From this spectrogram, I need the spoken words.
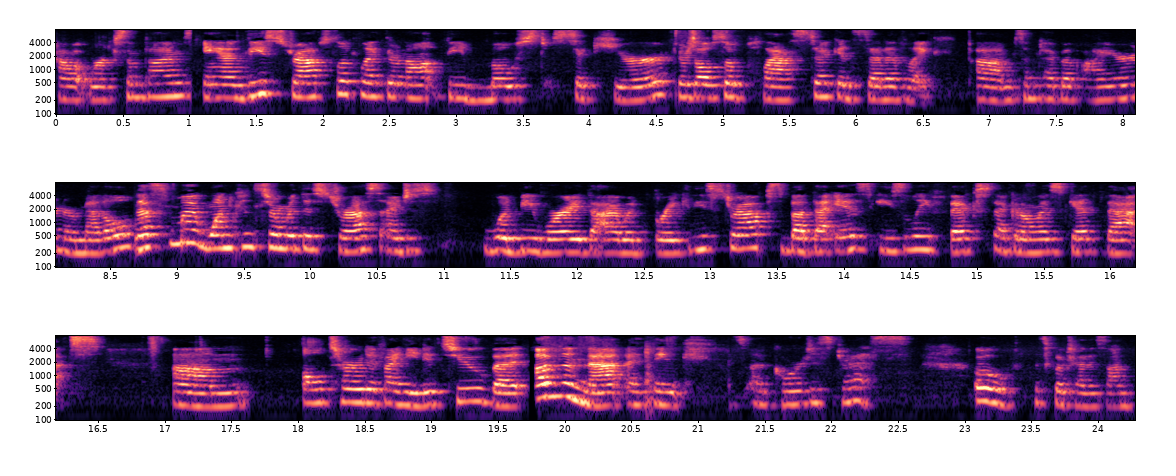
how it works sometimes. And these straps look like they're not the most secure. There's also plastic instead of like um, some type of iron or metal. That's my one concern with this dress. I just would be worried that I would break these straps, but that is easily fixed. I could always get that um, altered if I needed to, but other than that, I think it's a gorgeous dress. Oh, let's go try this on.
